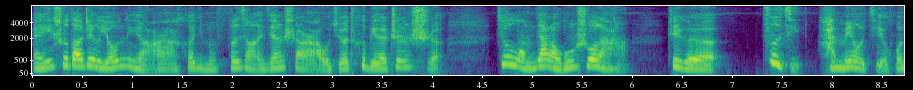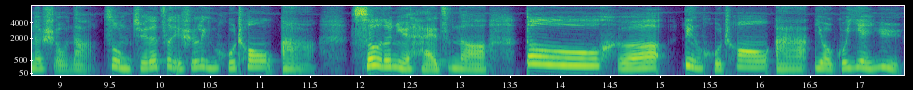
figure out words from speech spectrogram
哎，说到这个有女儿啊，和你们分享一件事儿啊，我觉得特别的真实。就我们家老公说了哈，这个自己还没有结婚的时候呢，总觉得自己是令狐冲啊，所有的女孩子呢都和令狐冲啊有过艳遇。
